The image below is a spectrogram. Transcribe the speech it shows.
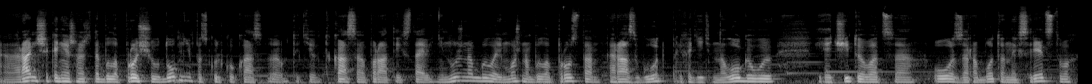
Раньше, конечно же, это было проще и удобнее, поскольку касс, э, вот эти вот кассовые аппараты их ставить не нужно было, и можно было просто раз в год приходить в налоговую и отчитываться о заработанных средствах,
